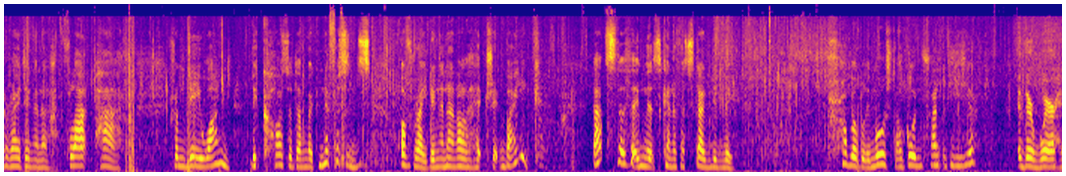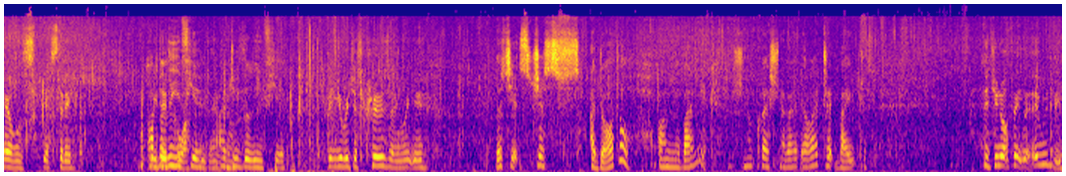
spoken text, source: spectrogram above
riding on a flat path from day one because of the magnificence of riding on an electric bike. That's the thing that's kind of astounded me. Probably most. I'll go in front of you here. There were hills yesterday. I We believe you. I do believe you. But you were just cruising, weren't you? That it's just a doddle on the bike. There's no question about the electric bike. Just- Did you not think that it would be?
